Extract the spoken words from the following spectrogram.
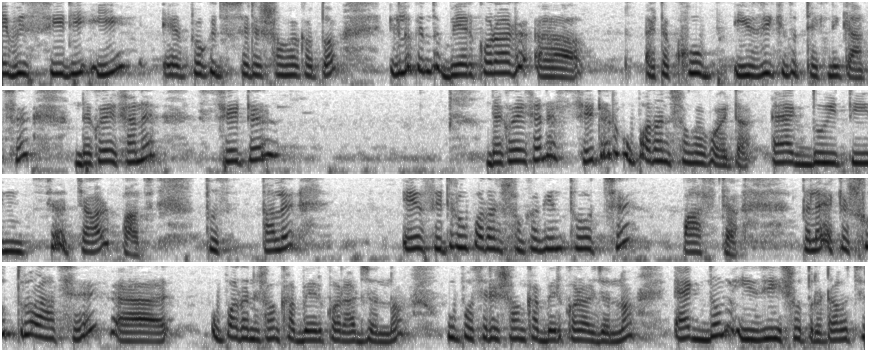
A B C D E এর প্রকৃত সেটের সংখ্যা কত? এগুলো কিন্তু বের করার একটা খুব ইজি কিন্তু টেকনিক আছে। দেখো এখানে সেটের, দেখো এখানে সেটের উপাদান সংখ্যা কয়টা? এক, দুই, তিন চার, পাঁচ। তো তাহলে এ সেটের উপাদান সংখ্যা কিন্তু হচ্ছে পাঁচটা। তাহলে একটা সূত্র আছে আহ, উপাদান সংখ্যা বের করার জন্য উপসেটের সংখ্যা বের করার জন্য একদম ইজি সূত্রটা হচ্ছে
